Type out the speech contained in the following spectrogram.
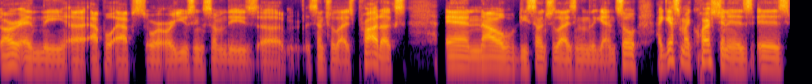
are in the uh, Apple App Store or using some of these uh, centralized products, and now decentralizing them again. So I guess my question is is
